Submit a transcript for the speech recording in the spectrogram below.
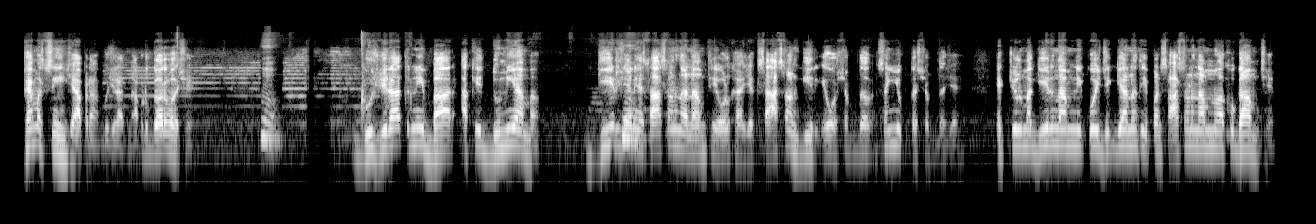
ફેમસ સિંહ છે આપણા ગુજરાતના. આપણું ગર્વ છે. ગુજરાતની બહાર આખી દુનિયામાં ગીર છે ને સાસણના નામથી ઓળખાય છે. સાસણ ગીર એવો શબ્દ સંયુક્ત શબ્દ છે. એકચ્યુઅલમાં ગીર નામની કોઈ જગ્યા નથી પણ સાસણ નામનું આખું ગામ છે.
